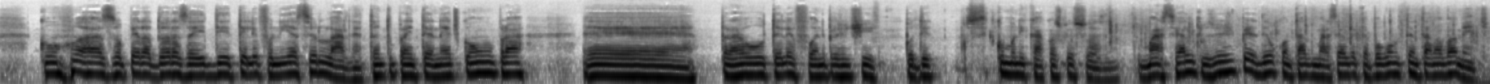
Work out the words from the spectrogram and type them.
com as operadoras aí de telefonia celular, né? Tanto para internet como para é, para o telefone, para a gente poder se comunicar com as pessoas. Né? O Marcelo, inclusive, a gente perdeu o contato do Marcelo, daqui a pouco vamos tentar novamente.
